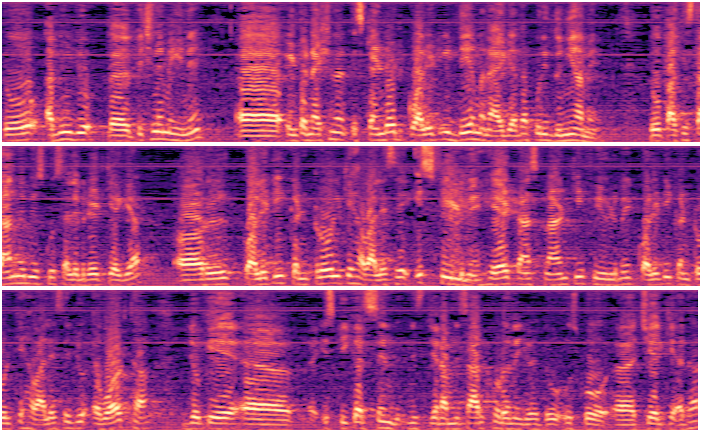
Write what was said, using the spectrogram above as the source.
تو ابھی جو پچھلے مہینے انٹرنیشنل اسٹینڈرڈ کوالٹی ڈے منایا گیا تھا پوری دنیا میں۔ تو پاکستان میں بھی اس کو سیلیبریٹ کیا گیا۔ اور کوالٹی کنٹرول کے حوالے سے اس فیلڈ میں ہیئر ٹرانسپلانٹ کی فیلڈ میں کوالٹی کنٹرول کے حوالے سے جو ایوارڈ تھا، جو کہ اسپیکر سندھ، جناب نثار کھوڑوں نے جو ہے تو اس کو چیئر کیا تھا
